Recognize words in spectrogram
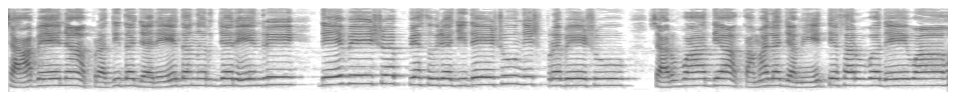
शापेन प्रदिदजरेदनिर्जरेन्द्रे देवेष्वप्यसुरजितेषु निष्प्रभेषु। सर्वाद्य कमलजमेत्य सर्वदेवाः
